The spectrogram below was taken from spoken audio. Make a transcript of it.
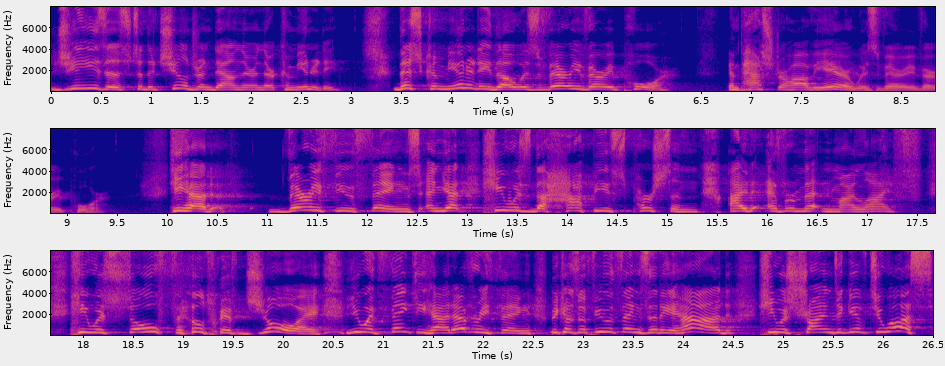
Jesus to the children down there in their community. This community, though, was very, very poor, and Pastor Javier was very, very poor. He had very few things, and yet he was the happiest person I'd ever met in my life. He was so filled with joy, you would think he had everything because a few things that he had, he was trying to give to us.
